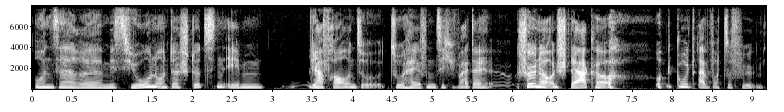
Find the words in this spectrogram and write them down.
unsere Mission unterstützen, eben ja, Frauen zu, zu helfen, sich weiter schöner und stärker und gut einfach zu fühlen.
